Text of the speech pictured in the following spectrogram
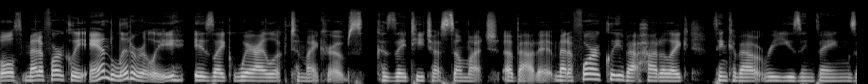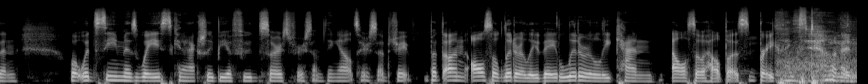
both metaphorically and literally is like where I look to microbes because they teach us so much about it. Metaphorically about how to like think about reusing things and what would seem as waste can actually be a food source for something else or substrate. But then also literally, they literally can also help us break things down and,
